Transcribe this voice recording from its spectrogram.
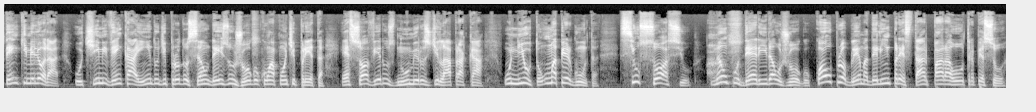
tem que melhorar. O time vem caindo de produção desde o jogo com a Ponte Preta. É só ver os números de lá para cá. O Newton, uma pergunta. Se o sócio não puder ir ao jogo, qual o problema dele emprestar para outra pessoa?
